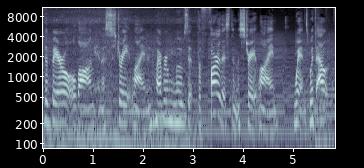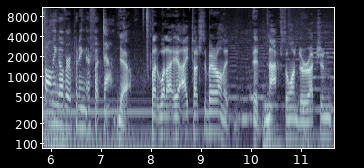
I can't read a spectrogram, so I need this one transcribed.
the barrel along in a straight line, and whoever moves it the farthest in the straight line wins without falling over or putting their foot down. Yeah. But what I I touched the barrel and it it knocks to one direction,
